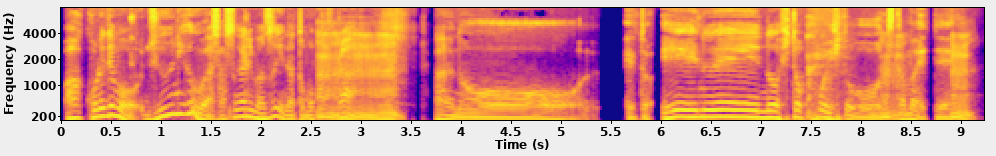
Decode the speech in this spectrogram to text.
あ、これでも12分はさすがにまずいなと思ったから、うんうんあのーえっと、ANA の人っぽい人を捕まえて、うんで、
